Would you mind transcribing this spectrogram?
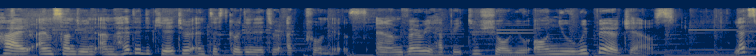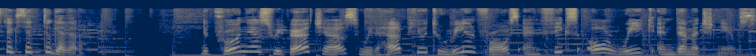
Hi, I'm Sandrine. I'm Head Educator and Test Coordinator at ProNails and I'm very happy to show you our new repair gels. Let's fix it together! The ProNails repair gels will help you to reinforce and fix all weak and damaged nails.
